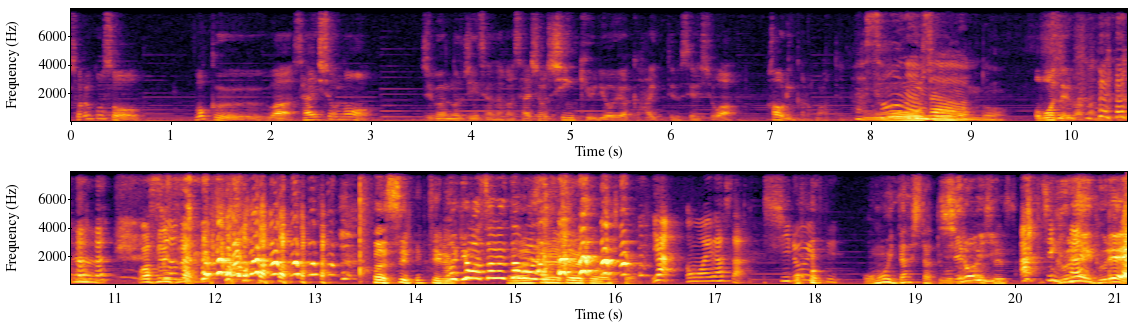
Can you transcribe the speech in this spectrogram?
それこそ僕は最初の自分の人生の中で最初の新旧良薬入ってる聖書はカオリンからもらってるあそうなんだ覚えてるか分かんないけど。うん。忘れてた。忘れてる。励まされた忘れてるこの人。いや思い出した。白いせ思い出したってこと？は白い？忘れてあ違う。グレーグレー。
